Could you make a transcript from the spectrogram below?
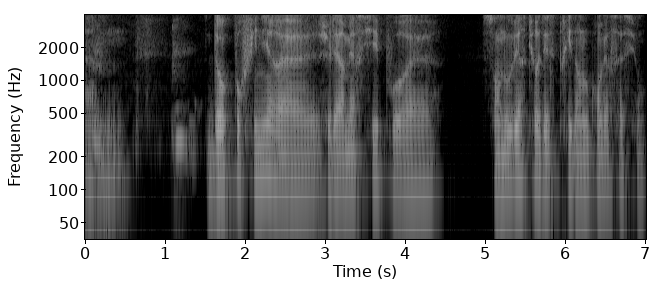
Euh, donc pour finir, euh, je l'ai remercié pour euh, son ouverture d'esprit dans nos conversations.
